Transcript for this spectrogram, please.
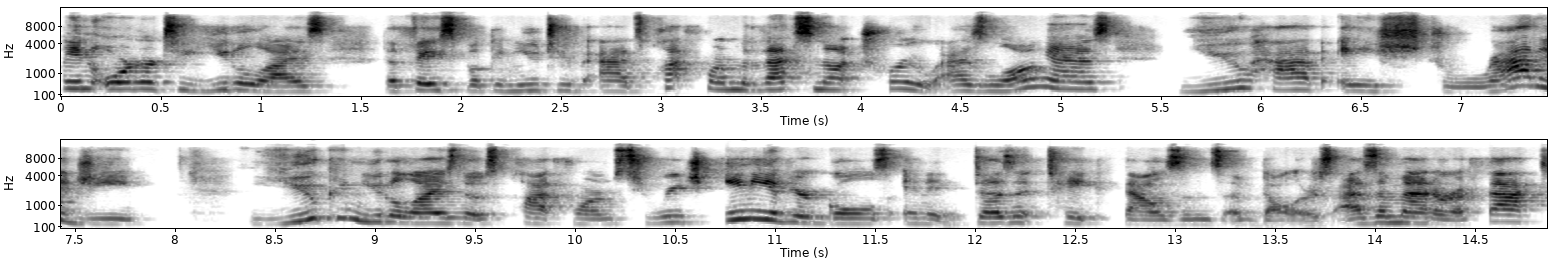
in order to utilize the Facebook and YouTube ads platform, but that's not true. As long as you have a strategy, you can utilize those platforms to reach any of your goals and it doesn't take thousands of dollars. As a matter of fact,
